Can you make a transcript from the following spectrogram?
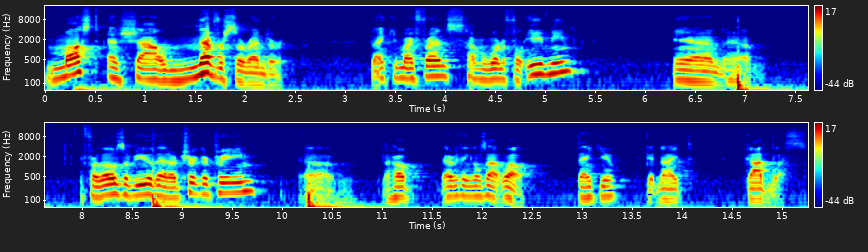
must and shall never surrender. Thank you, my friends. Have a wonderful evening. And uh, for those of you that are trick or treating, uh, I hope everything goes out well. Thank you. Good night. God bless.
